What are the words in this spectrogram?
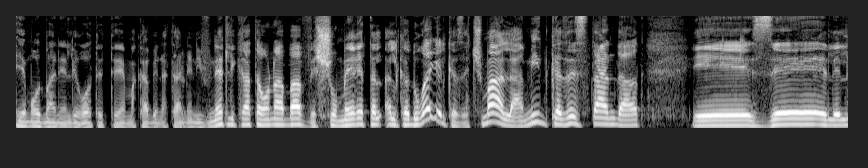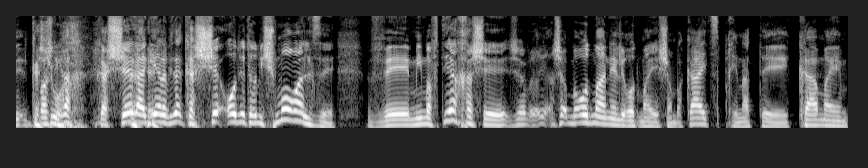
יהיה מאוד מעניין לראות את uh, מכבי נתניה נבנית לקראת העונה הבאה ושומרת על, על כדורגל כזה. תשמע, להעמיד כזה סטנדרט, אה, זה... קשוח. קשה להגיע לפסגה, קשה עוד יותר לשמור על זה. ומי מבטיח לך ש... עכשיו, מאוד מעניין לראות מה יהיה שם בקיץ, מבחינת אה, כמה הם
